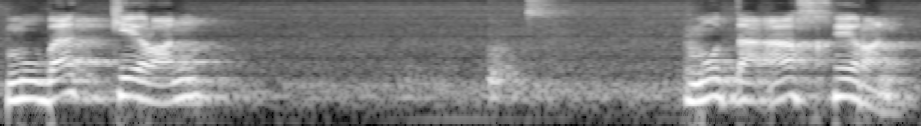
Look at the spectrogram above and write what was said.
mubakkiran mutaakhiran.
